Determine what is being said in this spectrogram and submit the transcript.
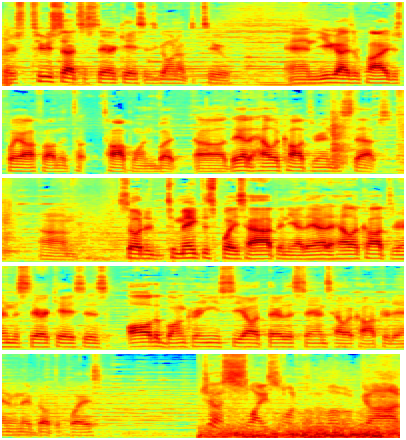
There's two sets of staircases going up to two. And you guys would probably just play off on the to- top one, but uh, they had a helicopter in the steps. Um, so to, to make this place happen, yeah, they had a helicopter in the staircases. All the bunkering you see out there, the stands helicoptered in when they built the place. Just slice one for the love of God.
